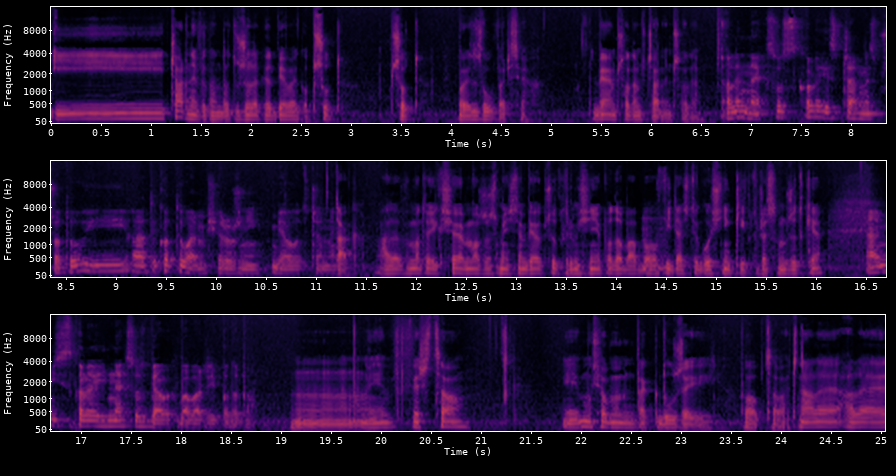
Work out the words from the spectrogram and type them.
i czarny wygląda dużo lepiej od białego. Przód, przód, bo jest w dwóch wersjach. Z białym przodem, z czarnym przodem. Ale Nexus z kolei jest czarny z przodu, i, a tylko tyłem się różni biały od czarnego. Tak, ale w Moto Xie możesz mieć ten biały przód, który mi się nie podoba, bo Mhm. widać te głośniki, które są brzydkie. Ale mi się z kolei Nexus biały chyba bardziej podoba. Mm, i wiesz co? Musiałbym tak dłużej poobcować. No ale, ale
